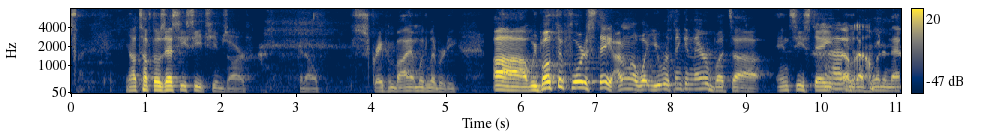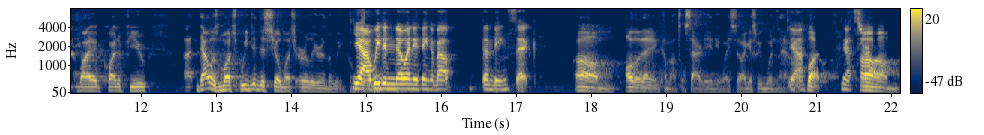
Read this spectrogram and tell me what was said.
you know how tough those SEC teams are. You know, scraping by them with Liberty. Uh, we both took Florida State. I don't know what you were thinking there, but uh, NC State ended know. up winning that by quite a few. Uh, that was much. We did this show much earlier in the week. Yeah, we didn't know anything about them being sick. Um, although that didn't come out till Saturday anyway, so I guess we wouldn't have. Yeah, but that's true. Um,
